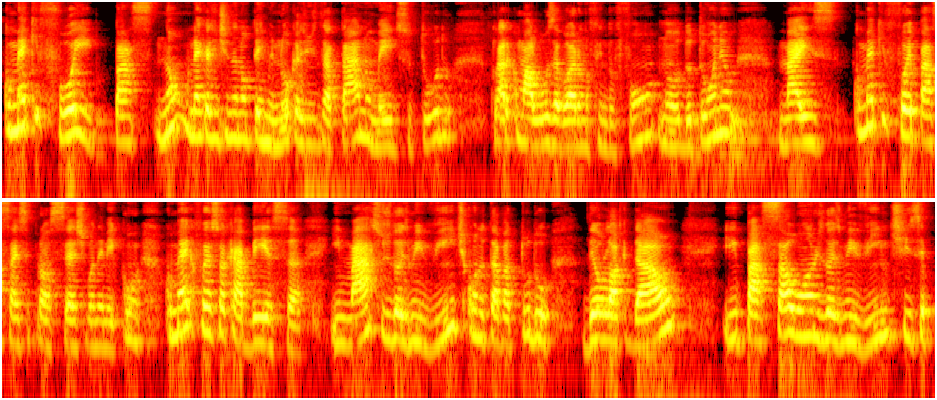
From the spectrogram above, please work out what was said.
Como é que foi? Não, não é que a gente ainda não terminou, que a gente ainda está no meio disso tudo. Claro que uma luz agora no fim do, fun, no, do túnel, mas como é que foi passar esse processo de pandemia? Como, como é que foi a sua cabeça em março de 2020, quando estava tudo, deu lockdown, e passar o ano de 2020, você-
